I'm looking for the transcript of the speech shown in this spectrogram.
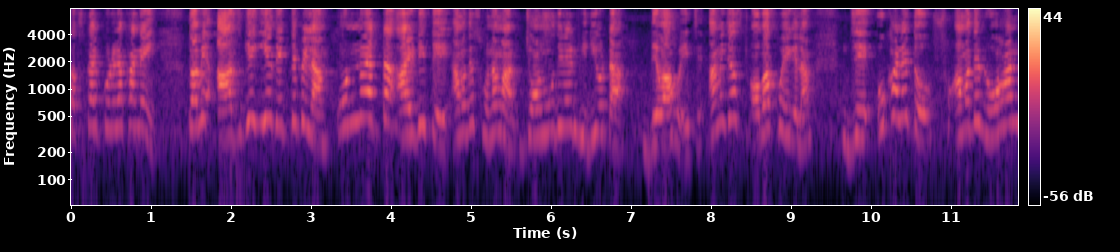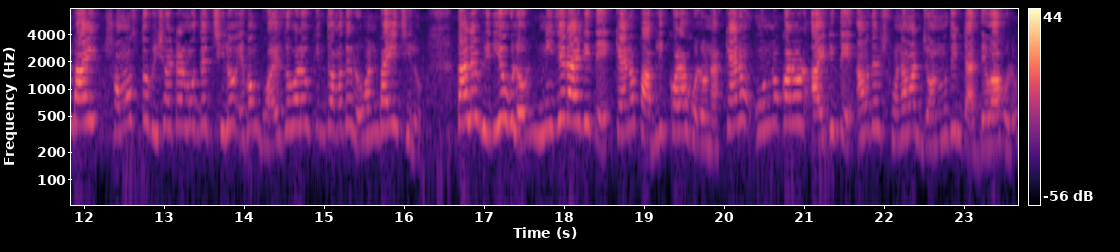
সাবস্ক্রাইব করে রাখা নেই। তো আমি আজকে গিয়ে দেখতে পেলাম, অন্য একটা আইডিতে আমাদের সোনামার জন্মদিনের ভিডিওটা দেওয়া হয়েছে। আমি জাস্ট অবাক হয়ে গেলাম যে ওখানে তো আমাদের রোহান ভাই সমস্ত বিষয়টার মধ্যে ছিল এবং ভয়েস ওভারেও কিন্তু আমাদের রোহান ভাইই ছিল। তাহলে ভিডিওগুলো নিজের আইডিতে কেন পাবলিক করা হলো না? কেন অন্য কারোর আইডিতে আমাদের সোনামার জন্মদিনটা দেওয়া হলো?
